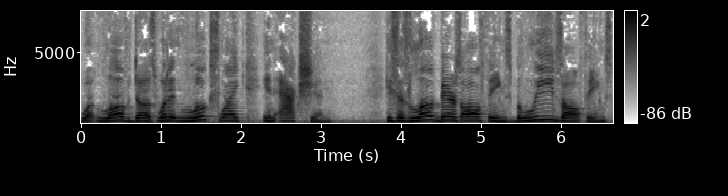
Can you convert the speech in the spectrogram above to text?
what love does, what it looks like in action. He says, Love bears all things, believes all things,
